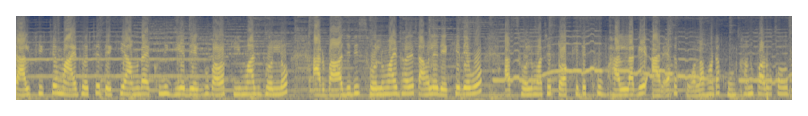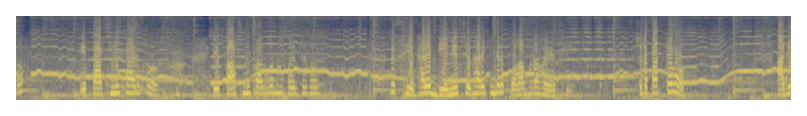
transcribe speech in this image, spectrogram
জাল ফিকছে, মাছ ধরছে। দেখি আমরা এখনই গিয়ে দেখব বাবা কি মাছ ধরলো। আর বাবা যদি শোল মাছ ধরে তাহলে রেখে দেবো। আর শোল মাছের টক খেতে খুব ভালো লাগে। আর একটা কলা ভাঁটা কোনখানে পারব কও তো? এ পাশ নু পারব এ পাশ পারব না তো সেধারে ডেনে সেধারে কিন্তু একটা কলা ভাঁড়া হয়ে আছে। সেটা পারতে আগে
